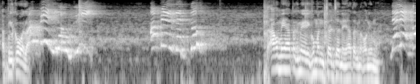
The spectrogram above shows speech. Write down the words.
Apil ko wala. Ako may hatag ni kuman charge ani, hatag na ko nimo. Dali ko!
